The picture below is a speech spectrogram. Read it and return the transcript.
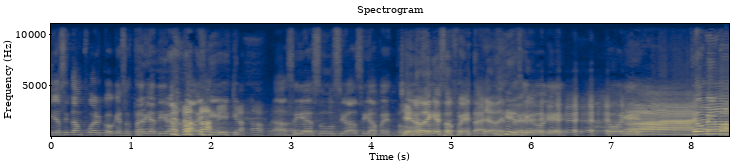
que yo soy tan puerco que eso estaría tirado ahí. así de sucio, así apestoso. Lleno de queso feta allá Sí, adentro. sí, como que, como que yo mismo,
